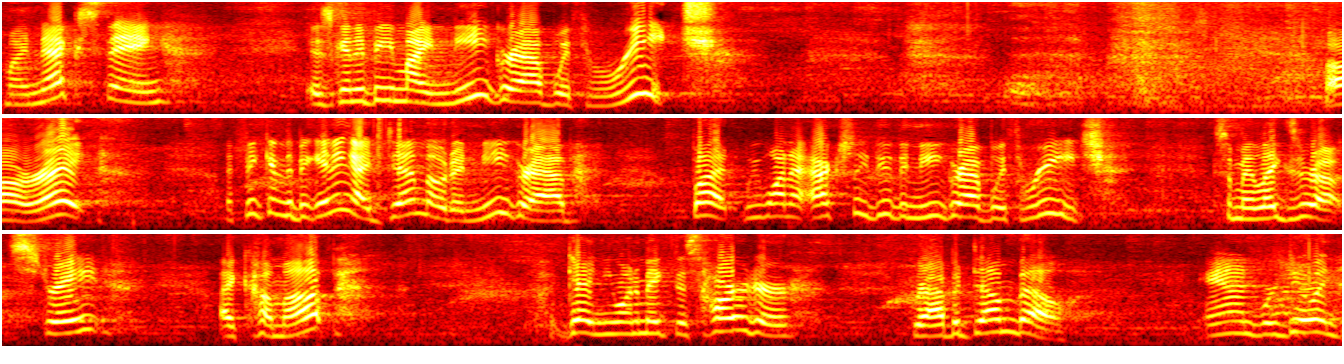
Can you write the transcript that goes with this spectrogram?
My next thing is going to be my knee grab with reach. All right. I think in the beginning I demoed a knee grab, but we want to actually do the knee grab with reach. So my legs are out straight. I come up. Again, you want to make this harder. Grab a dumbbell. And we're doing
